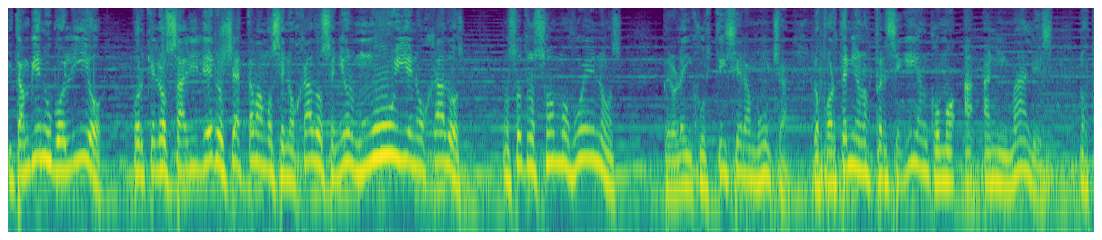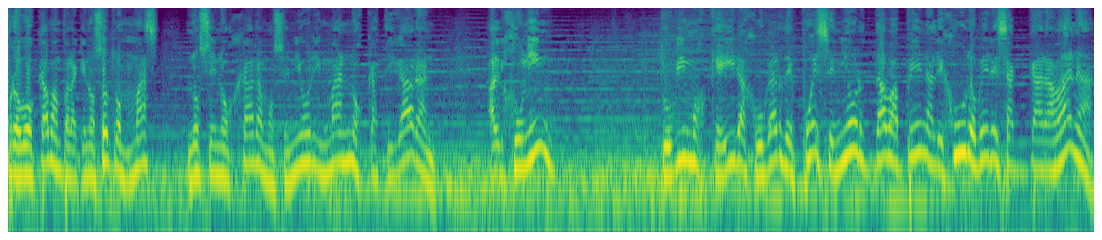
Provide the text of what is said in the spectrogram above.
Y también hubo lío porque los salileros ya estábamos enojados, Señor, muy enojados. Nosotros somos buenos, pero la injusticia era mucha. Los porteños nos perseguían como a animales, nos provocaban para que nosotros más nos enojáramos, Señor, y más nos castigaran. Al Junín tuvimos que ir a jugar después, Señor. Daba pena, le juro, ver esa caravana.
